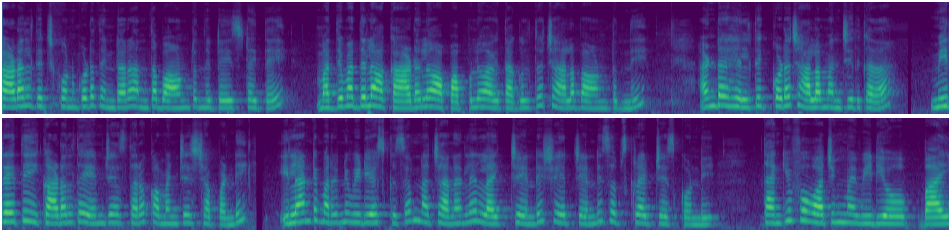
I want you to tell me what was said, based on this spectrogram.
కాడలు తెచ్చుకొని కూడా తింటారు? అంత బాగుంటుంది టేస్ట్ అయితే. మధ్య మధ్యలో ఆ కాడలు ఆ పప్పులు అవి తగులుతూ చాలా బాగుంటుంది. అండ్ హెల్త్కి కూడా చాలా మంచిది కదా. మీరైతే ఈ కాడలతో ఏం చేస్తారో కామెంట్ చేసి చెప్పండి. ఇలాంటి మరిన్ని వీడియోస్ కోసం నా ఛానల్ని లైక్ చేయండి షేర్ చేయండి సబ్స్క్రైబ్ చేసుకోండి. Thank you for watching my video. Bye.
